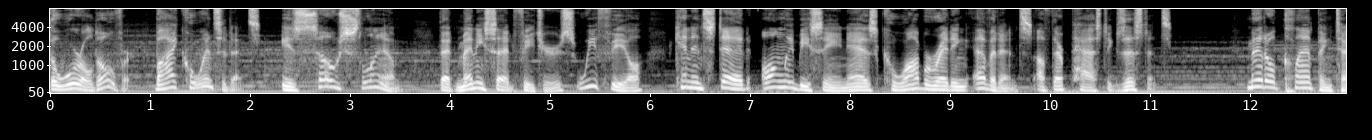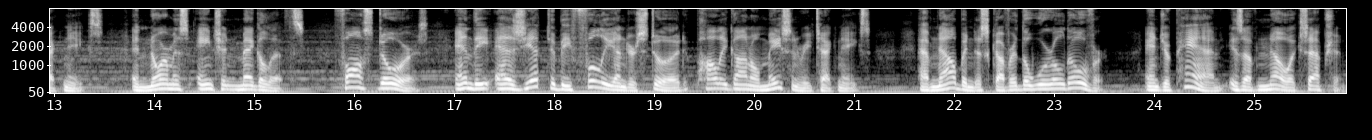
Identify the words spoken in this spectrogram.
the world over, by coincidence, is so slim that many said features, we feel, can instead only be seen as corroborating evidence of their past existence. Metal clamping techniques, enormous ancient megaliths, false doors, and the as yet to be fully understood polygonal masonry techniques have now been discovered the world over, and Japan is of no exception.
